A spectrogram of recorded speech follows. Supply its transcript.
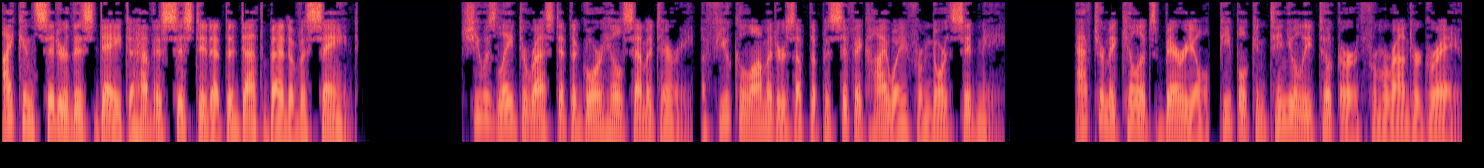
I consider this day to have assisted at the deathbed of a saint." She was laid to rest at the Gore Hill Cemetery, a few kilometres up the Pacific Highway from North Sydney. After MacKillop's burial, people continually took earth from around her grave.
